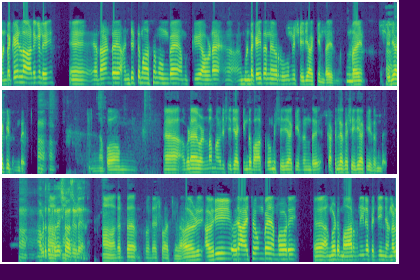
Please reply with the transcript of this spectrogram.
മുണ്ടക്കൈയുള്ള ആളുകൾ ഏഹ്, ഏതാണ്ട് അഞ്ചെട്ട് മാസം മുമ്പേ നമുക്ക് അവിടെ മുണ്ടക്കൈ തന്നെ റൂം ശരിയാക്കി ഉണ്ടായിരുന്നു ഉണ്ടായി ശരിയാക്കിയിട്ടുണ്ട്. അപ്പം അവിടെ വെള്ളം അവർ ശരിയാക്കിയിട്ടുണ്ട് ബാത്റൂം ശരിയാക്കിയിട്ടുണ്ട് കട്ടിലൊക്കെ ശരിയാക്കിയിട്ടുണ്ട്. അവിടുത്തെ. പ്രദേശവാസികൾ തന്നെ. ആ അതൊക്കെ പ്രദേശവാസികൾ അവർ അവർ ഒരാഴ്ച മുമ്പേ നമ്മളോട് അങ്ങോട്ട് മാറുന്നതിനെ പറ്റി ഞങ്ങൾ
